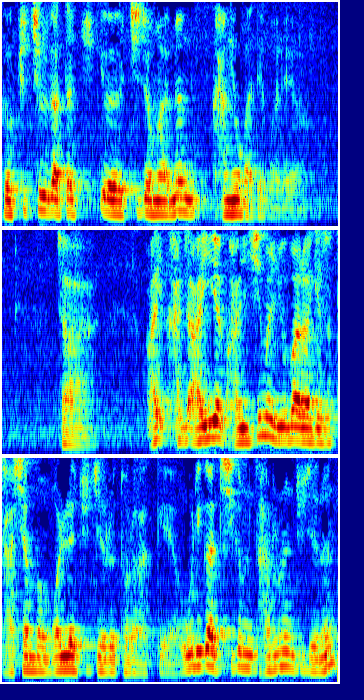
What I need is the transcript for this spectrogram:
그 규칙을 갖다 지- 어, 지정하면 강요가 돼버려요. 자, 아이, 아이의 관심을 유발하기 위해서 다시 한번 원래 주제로 돌아갈게요. 우리가 지금 다루는 주제는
